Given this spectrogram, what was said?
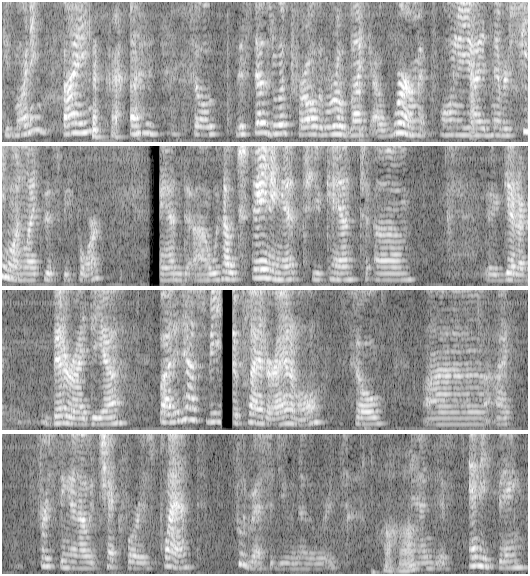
Good morning. Fine. uh, so this does look for all the world like a worm, only I'd never seen one like this before. And uh, without staining it, you can't um, get a better idea. But it has to be a plant or animal. So uh, I first thing I would check for is plant, food residue in other words. Uh-huh. And if anything,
